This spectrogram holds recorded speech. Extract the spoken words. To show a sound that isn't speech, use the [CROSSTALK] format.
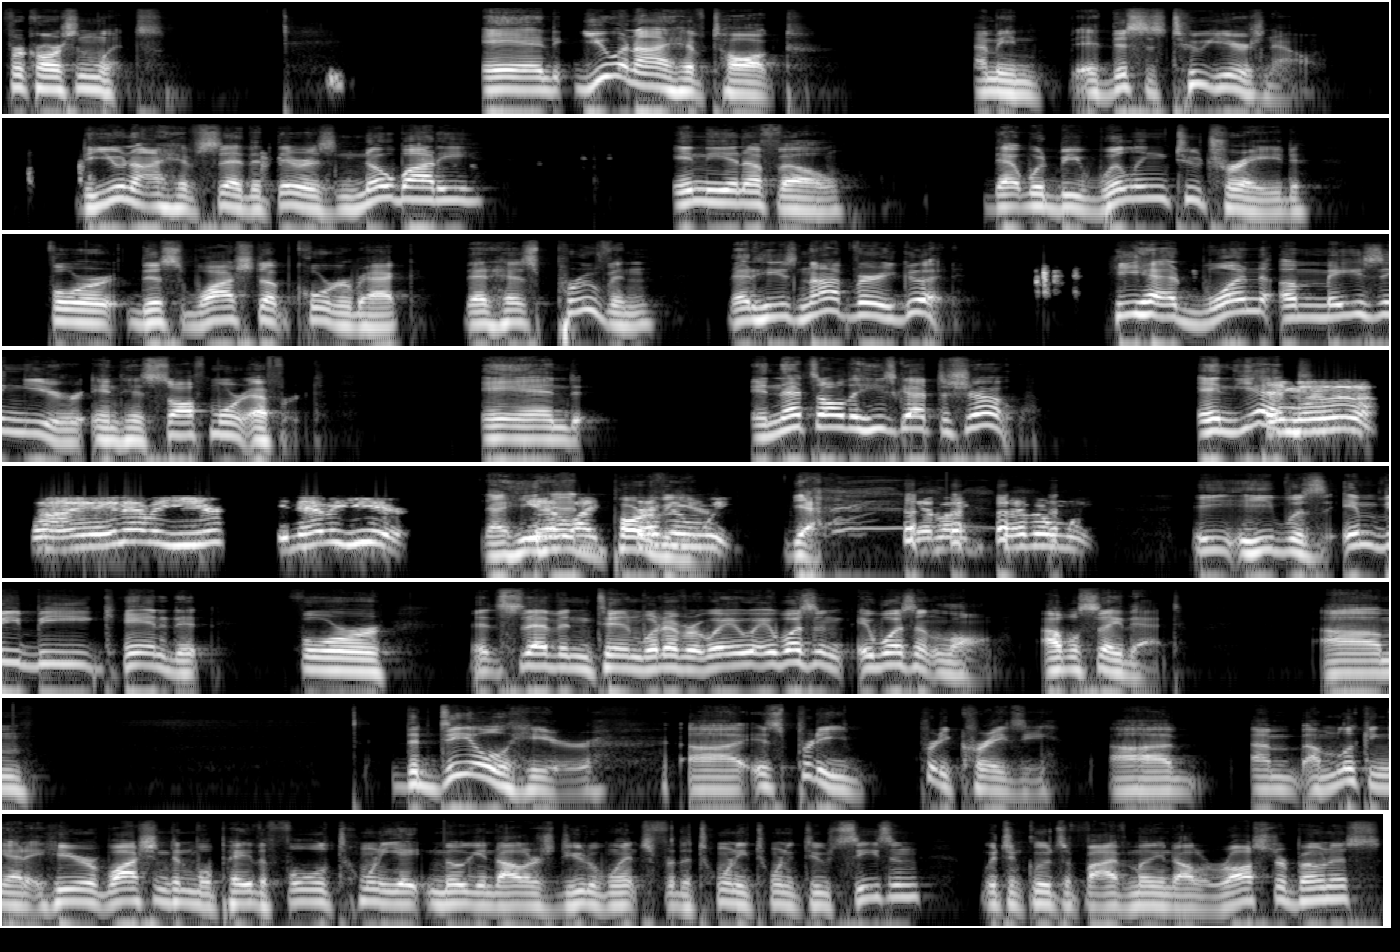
for Carson Wentz. And you and I have talked, I mean, eh, this is two years now. That you and I have said that there is nobody in the NFL that would be willing to trade for this washed up quarterback that has proven that he's not very good. He had one amazing year in his sophomore effort. And and that's all that he's got to show. And yet, Hey, no, no, no. no. He didn't have a year. He didn't have a year. now he, He, had, had like part of a year. weeks. Yeah, He had like seven [LAUGHS] weeks. he he was MVP candidate for at seven, ten, whatever. It, it wasn't it wasn't long. I will say that. Um, the deal here uh, is pretty pretty crazy. Uh, I'm I'm looking at it here. Washington will pay the full twenty eight million dollars due to Wentz for the 2022 season, which includes a five million dollar roster bonus.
